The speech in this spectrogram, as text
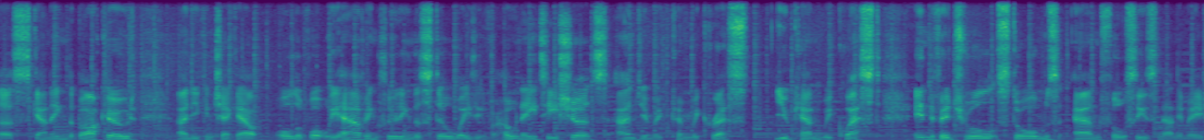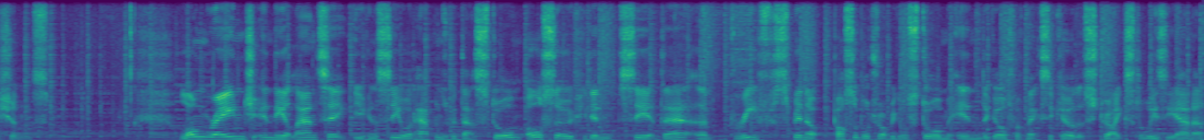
uh, scanning the barcode and you can check out all of what we have including the still waiting for Hone t-shirts and you can request you can request individual storms and full season animations. Long range in the Atlantic, you can see what happens with that storm. Also, if you didn't see it there, a brief spin up possible tropical storm in the Gulf of Mexico that strikes Louisiana,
